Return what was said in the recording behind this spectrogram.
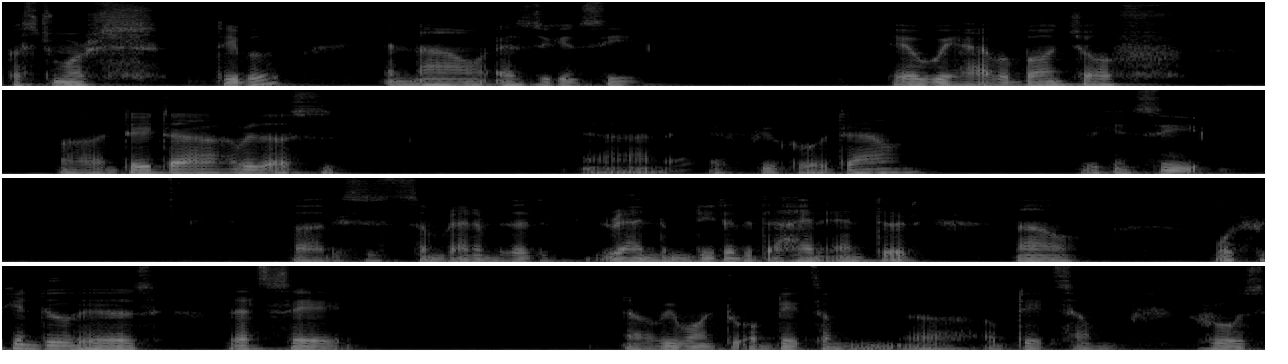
customers table. And now as you can see here we have a bunch of uh, data with us. And if you go down we can see uh, this is some random data, random data that I had entered. Now what we can do is let's say uh, we want to update some uh, update some rows.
